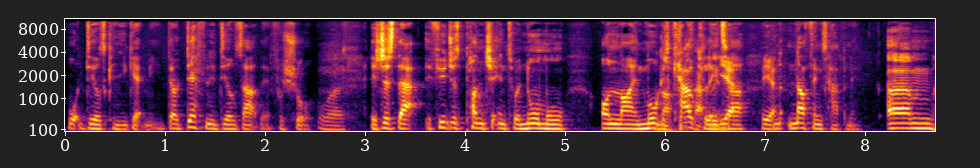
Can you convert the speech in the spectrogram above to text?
What deals can you get me? There are definitely deals out there for sure. Right. It's just that if you just punch it into a normal online mortgage Nothing's calculator. Yeah, yeah. n- nothing's happening. Um,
